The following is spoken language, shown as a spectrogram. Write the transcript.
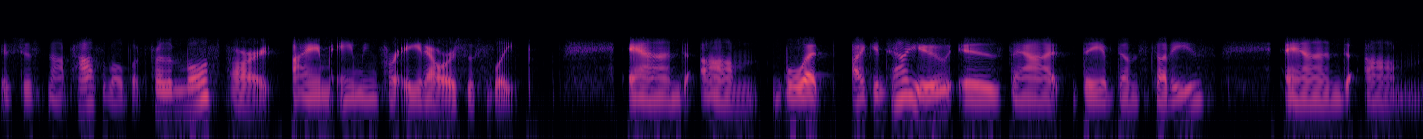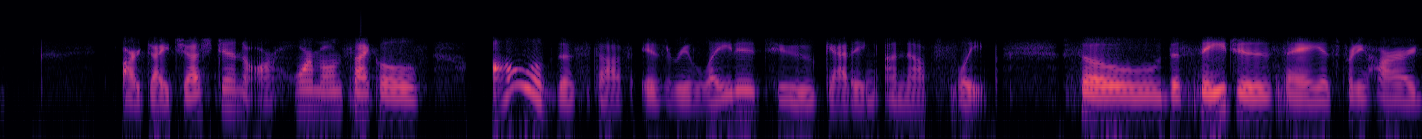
it's just not possible. But for the most part, I am aiming for eight hours of sleep. And um, what I can tell you is that they have done studies, and um, our digestion, our hormone cycles, all of this stuff is related to getting enough sleep. So the sages say it's pretty hard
